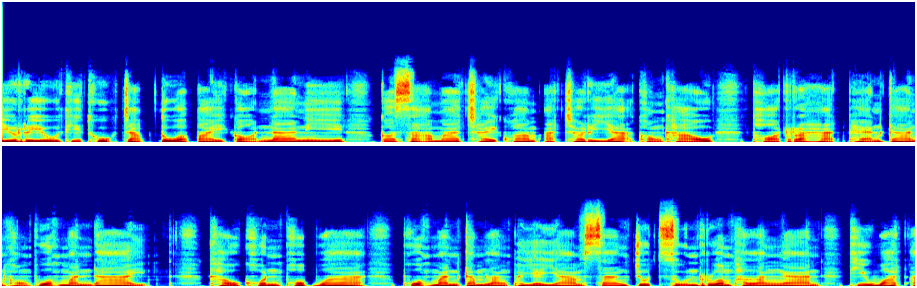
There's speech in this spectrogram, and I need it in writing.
ิริวที่ถูกจับตัวไปก่อนหน้านี้ ก็สามารถใช้ความอัจฉริยะของเขา ถอดรหัสแผนการของพวกมันได้ เขาค้นพบว่าพวกมันกำลังพยายามสร้างจุดศูนย์รวมพลังงานที่วัดอ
